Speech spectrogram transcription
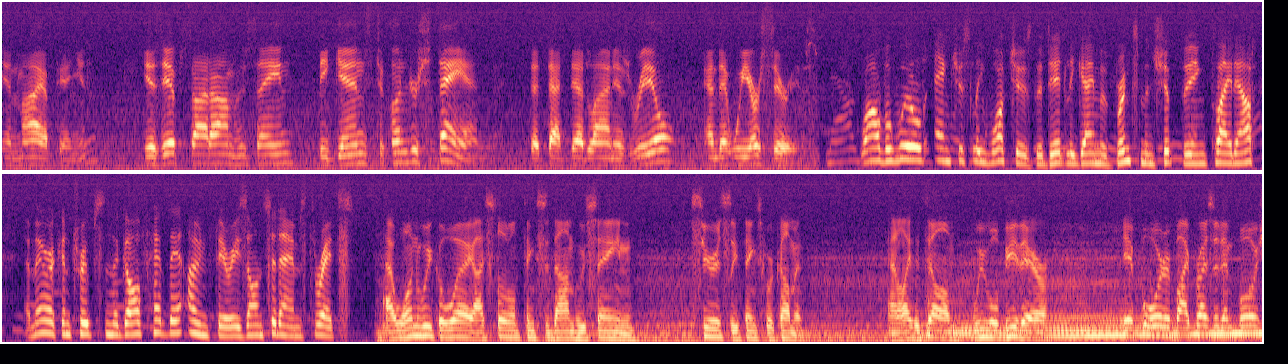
in my opinion, is if Saddam Hussein begins to understand that that deadline is real and that we are serious. While the world anxiously watches the deadly game of brinksmanship being played out, American troops in the Gulf have their own theories on Saddam's threats. At one week away, I still don't think Saddam Hussein seriously thinks we're coming. And I'd like to tell him we will be there if ordered by President Bush,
